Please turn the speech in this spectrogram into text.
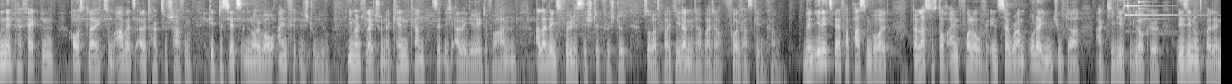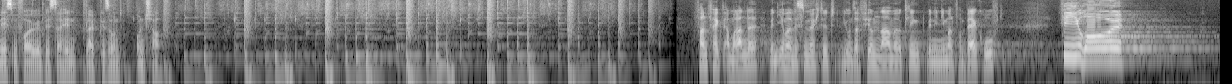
Um den perfekten Ausgleich zum Arbeitsalltag zu schaffen, gibt es jetzt im Neubau ein Fitnessstudio. Wie man vielleicht schon erkennen kann, sind nicht alle Geräte vorhanden, allerdings füllt es sich Stück für Stück, sodass bald jeder Mitarbeiter Vollgas geben kann. Wenn ihr nichts mehr verpassen wollt, dann lasst uns doch einen Follow auf Instagram oder YouTube da, aktiviert die Glocke. Wir sehen uns bei der nächsten Folge. Bis dahin, bleibt gesund und ciao. Fun Fact am Rande, wenn ihr mal wissen möchtet, wie unser Firmenname klingt, wenn ihn jemand vom Berg ruft. Firol!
